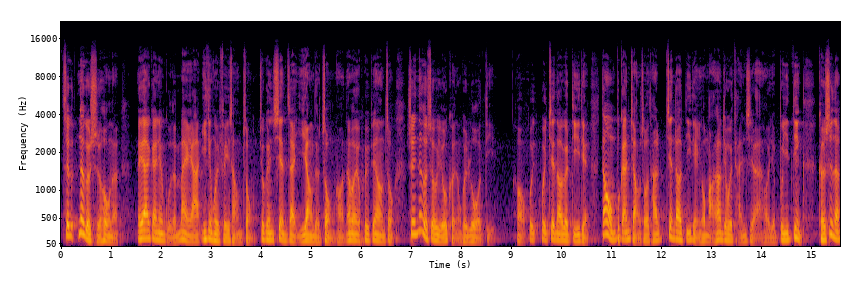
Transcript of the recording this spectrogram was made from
这个那个时候呢。AI 概念股的卖压一定会非常重，就跟现在一样的重哈，那么会非常重，所以那个时候有可能会落地，哦，会会见到一个低点。当我们不敢讲说它见到低点以后马上就会弹起来哈，也不一定。可是呢，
